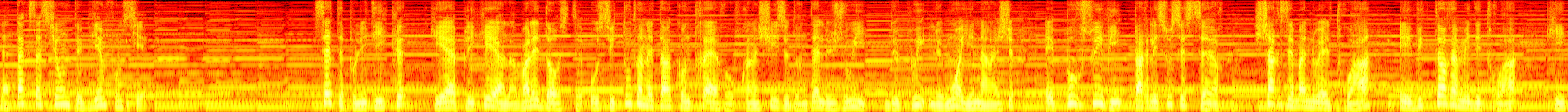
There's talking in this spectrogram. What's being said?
la taxation des biens fonciers. Cette politique, qui est appliquée à la vallée d'Ost aussi tout en étant contraire aux franchises dont elle jouit depuis le Moyen Âge, est poursuivie par les successeurs Charles-Emmanuel III et Victor Amédée III qui,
